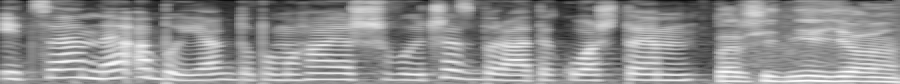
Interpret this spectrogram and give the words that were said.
і це неабияк допомагає швидше збирати кошти. Перші дні я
